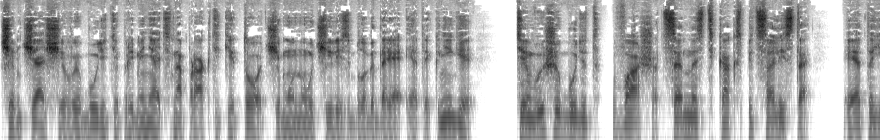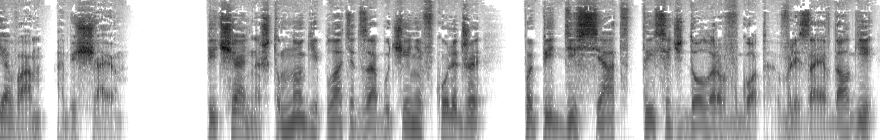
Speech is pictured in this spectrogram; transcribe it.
Чем чаще вы будете применять на практике то, чему научились благодаря этой книге, тем выше будет ваша ценность как специалиста. Это я вам обещаю. Печально, что многие платят за обучение в колледже по 50 тысяч долларов в год, влезая в долги.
